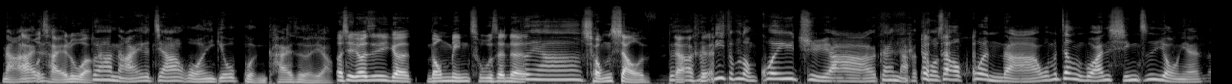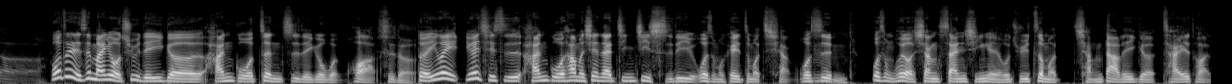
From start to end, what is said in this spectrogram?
哪来财路啊？对啊，哪一个家伙？你给我滚开！这个样，而且又是一个农民出身的，对啊，穷小子，对啊，你怎么懂规矩啊？在哪个道上混的啊？我们这样玩行之有年了。不过这也是蛮有趣的一个韩国政治的一个文化。是的，对，因为因为其实韩国他们现在经济实力为什么可以这么强，或是为什么会有像三星、LG 这么强大的一个财团？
